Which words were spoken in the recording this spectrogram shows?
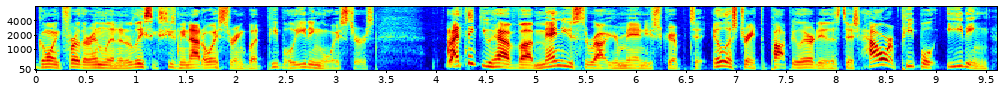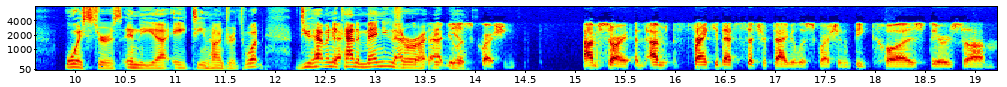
going further inland, or at least, excuse me, not oystering, but people eating oysters. Right. I think you have uh, menus throughout your manuscript to illustrate the popularity of this dish. How are people eating oysters in the uh, 1800s? What do you have any that, kind of menus? That's or a fabulous yeah. question. I'm sorry, I'm Frankie. That's such a fabulous question because there's um,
